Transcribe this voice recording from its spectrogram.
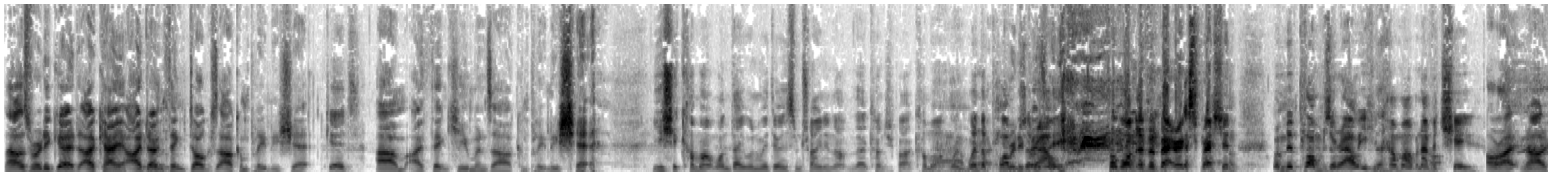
that was really good. Okay, I don't think dogs are completely shit. Good. Um, I think humans are completely shit. You should come up one day when we're doing some training up the country park. Come up Nah, when, when the plums really are busy. out, for want of a better expression. When the plums are out, you can come up and have a chew. All right, no, I,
